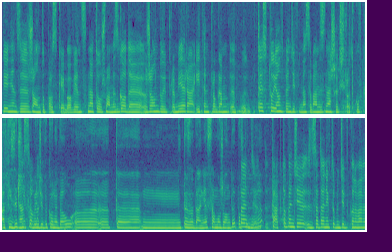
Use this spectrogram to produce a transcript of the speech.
pieniędzy rządu polskiego, więc na to już mamy zgodę rządu i premiera i ten program e, testując będzie finansowany z naszych środków A fizycznie kto będzie wykonywał e, e, te, mm, te zadania? Samorządy poszczególne? Będzie, tak, to będzie zadanie, które będzie wykonywane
